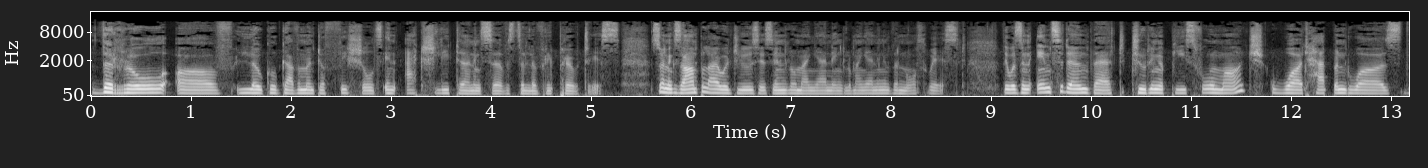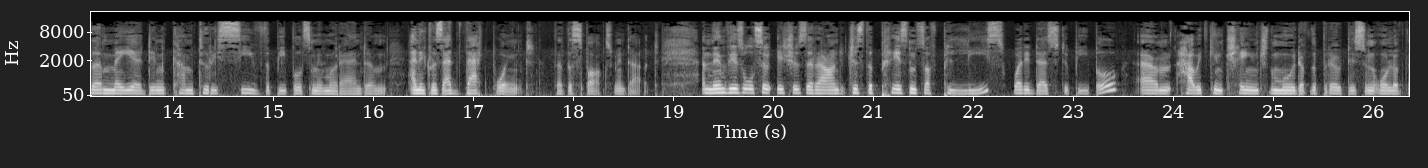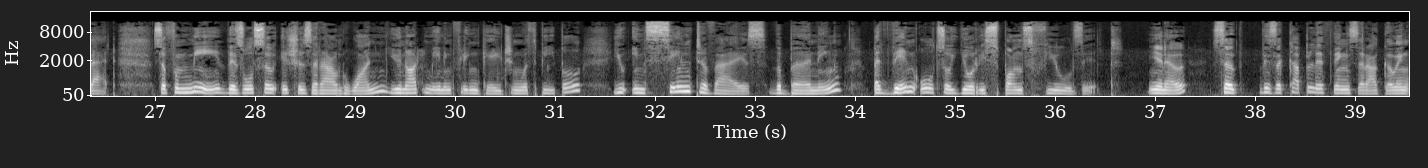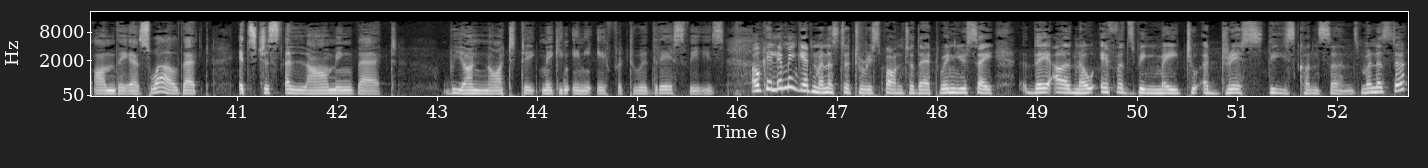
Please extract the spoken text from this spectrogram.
the role of local government officials in actually turning service delivery protests. So an example I would use is in Lomanyaneng, Lomanyaneng in the northwest. There was an incident that during a peaceful march, what happened was the mayor didn't come to receive the people's memorandum, and it was at that point that the sparks went out. And then there's also issues around just the presence of police, what it does to people, um, how it can change the mood of the protest and all of that. So for me, there's also issues around one, you're not meaningfully engaging with people, you incentivize the burning, but then also your response fuels it, you know? So there's a couple of things that are going on there as well that it's just alarming that we are not take, making any effort to address these. Okay, let me get Minister to respond to that when you say there are no efforts being made to address these concerns. Minister?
